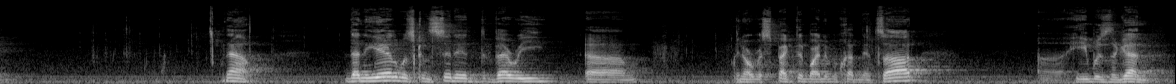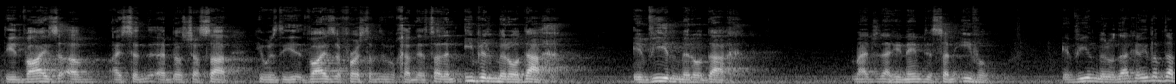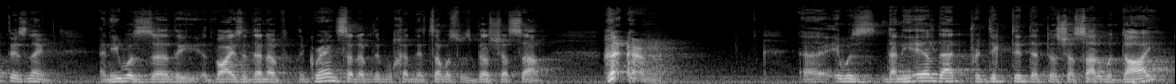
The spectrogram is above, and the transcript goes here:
Now, Daniel was considered very, um, you know, respected by Nebuchadnezzar. Uh, he was again the advisor of, I said uh, Belshazzar. He was the advisor first of Nebuchadnezzar, then Evil Merodach, Evil Merodach. Imagine that he named his son Evil, Evil Merodach, and he lived up to his name and he was uh, the advisor then of the grandson of Nebuchadnezzar, which was Belshazzar. uh, it was Daniel that predicted that Belshazzar would die.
